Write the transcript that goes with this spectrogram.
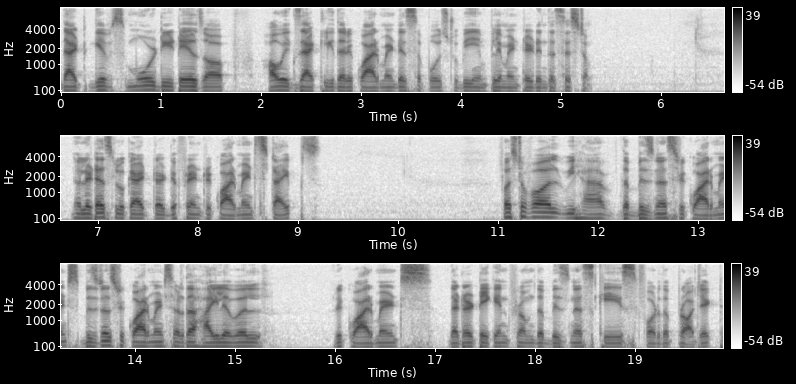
that gives more details of how exactly the requirement is supposed to be implemented in the system. Now let us look at uh, different requirements types. First of all, we have the business requirements. Business requirements are the high level requirements that are taken from the business case for the project.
